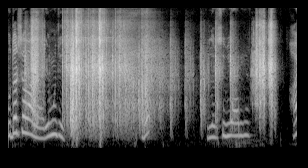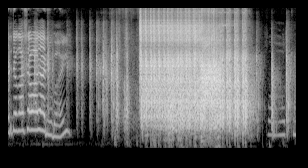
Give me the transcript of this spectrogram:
उधर से आवाज़ आ रही है मुझे। इधर से भी आ रही है। हर जगह से आवाज़ आ रही है भाई और तू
